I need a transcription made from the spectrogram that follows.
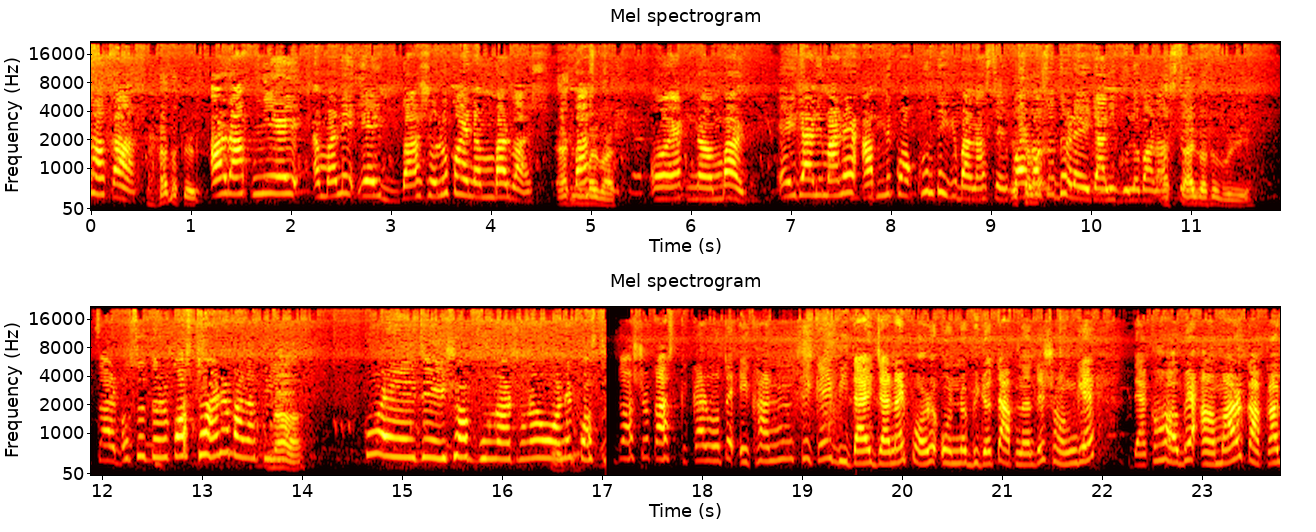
কাকা? আর আপনি এই মানে এই বাস হলো কয় নাম্বার বাস? এক নম্বর বাস ও এক নাম্বার। এই ডালি মানে আপনি কখন থেকে বানাচ্ছেন? কয় বছর ধরে এই ডালিগুলো বানাচ্ছেন? চার বছর বুঝি চার বছর ধরে কষ্ট হয় না বানাতে? না। এই যে এইসব বুনা টুনা অনেক কষ্ট। দর্শক আজকেকার মতো এখান থেকেই বিদায় জানাই। পরে অন্য ভিডিওতে আপনাদের সঙ্গে দেখা হবে আমার কাকার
